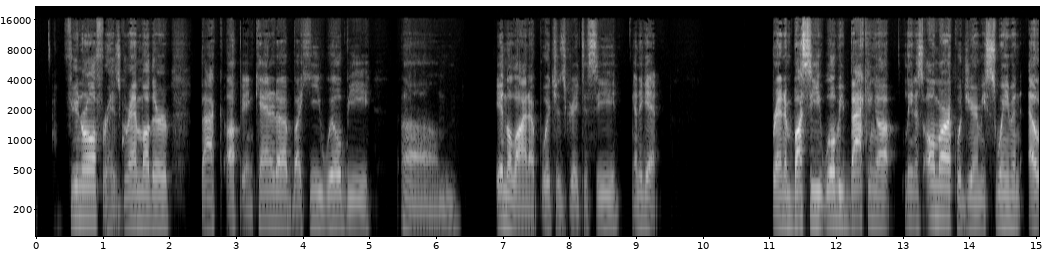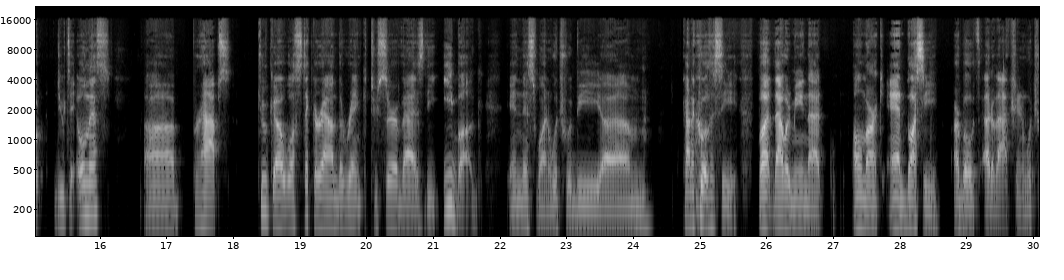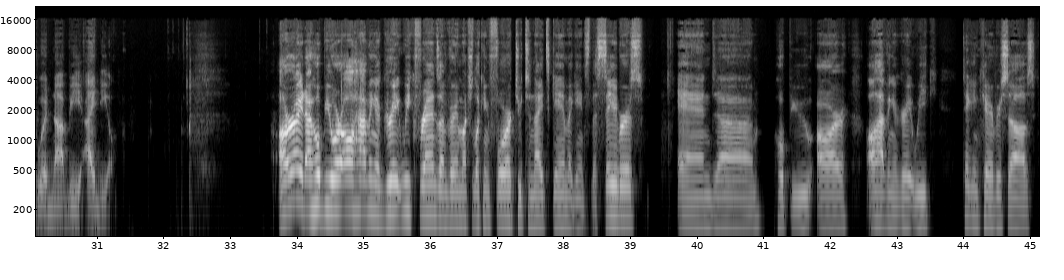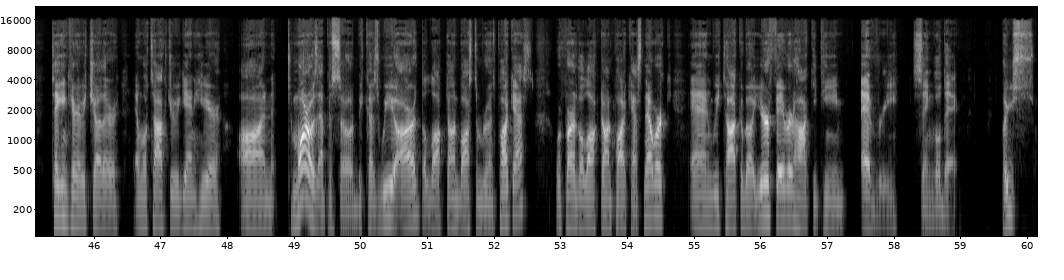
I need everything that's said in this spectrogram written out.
funeral for his grandmother back up in Canada, but he will be um, in the lineup, which is great to see. And again, Brandon Bussi will be backing up Linus Ullmark with Jeremy Swayman out due to illness. Uh, perhaps Tuukka will stick around the rink to serve as the e bug in this one, which would be um, kind of cool to see. But that would mean that Ullmark and Bussi are both out of action, which would not be ideal. All right. I hope you are all having a great week, friends. I'm very much looking forward to tonight's game against the Sabres and uh, hope you are all having a great week, taking care of yourselves, taking care of each other. And we'll talk to you again here on tomorrow's episode because we are the Locked On Boston Bruins podcast. We're part of the Locked On Podcast Network, and we talk about your favorite hockey team every single day. Peace.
